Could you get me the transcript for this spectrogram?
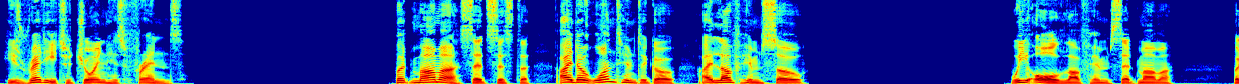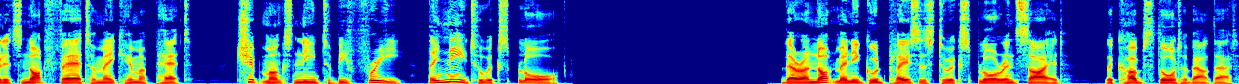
He's ready to join his friends. But, Mamma, said Sister, I don't want him to go. I love him so. We all love him, said Mamma, but it's not fair to make him a pet. Chipmunks need to be free. They need to explore. There are not many good places to explore inside, the cubs thought about that.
